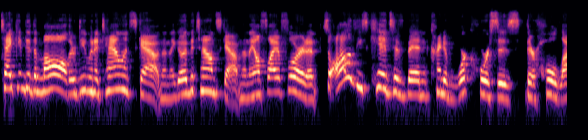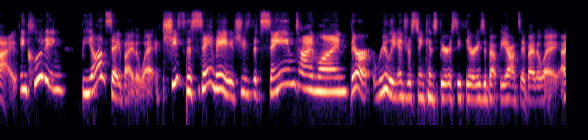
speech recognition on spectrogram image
take him to the mall. They're doing a talent scout." And then they go to the town scout and then they all fly to Florida. So all of these kids have been kind of workhorses their whole life, including Beyonce, by the way. She's the same age. She's the same timeline. There are really interesting conspiracy theories about Beyonce, by the way. I,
